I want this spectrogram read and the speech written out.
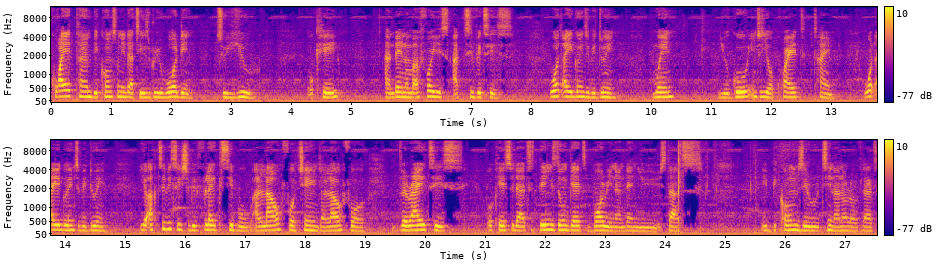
quiet time becomes something that is rewarding to you. Okay. And then number four is activities what are you going to be doing when you go into your quiet time? What are you going to be doing? Your activities should be flexible. Allow for change. Allow for varieties okay so that things don't get boring and then you start it becomes a routine and all of that.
